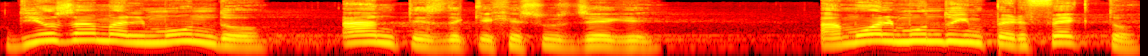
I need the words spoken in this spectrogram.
Dios ama al mundo antes de que Jesús llegue. Amó al mundo imperfecto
